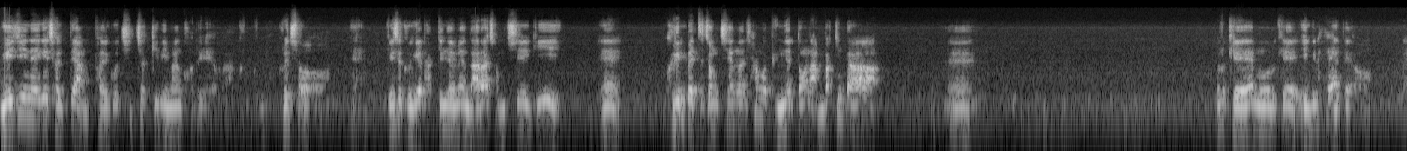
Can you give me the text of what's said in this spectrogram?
외지인에게 절대 안 팔고 친척끼리만 거래해요. 아, 그렇군요. 그렇죠. 네. 그래서 그게 바뀌려면 나라 정치액이 예, 그린벨트 정책은 향후 100년 동안 안 바뀐다. 예. 그렇게 뭐 이렇게 얘기를 해야 돼요. 네.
